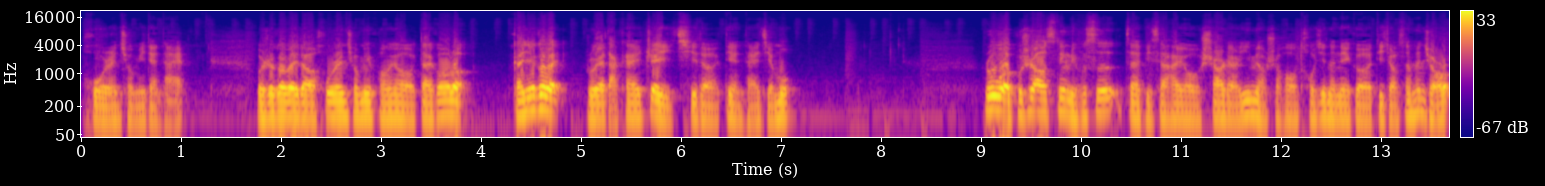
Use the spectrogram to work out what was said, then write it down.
湖人球迷电台。我是各位的湖人球迷朋友戴高乐，感谢各位如约打开这一期的电台节目。如果不是奥斯汀·里弗斯在比赛还有十二点一秒时候投进的那个底角三分球，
